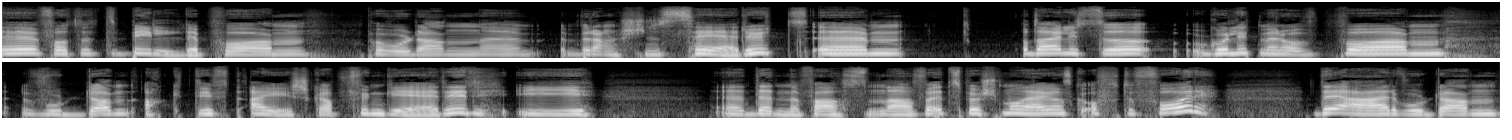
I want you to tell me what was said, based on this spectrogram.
eh, fått et bilde på, på hvordan eh, bransjen ser ut. Um, og da har jeg lyst til å gå litt mer over på um, hvordan aktivt eierskap fungerer i Eh, denne fasen. Da. For et spørsmål jeg ganske ofte får, det er hvordan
